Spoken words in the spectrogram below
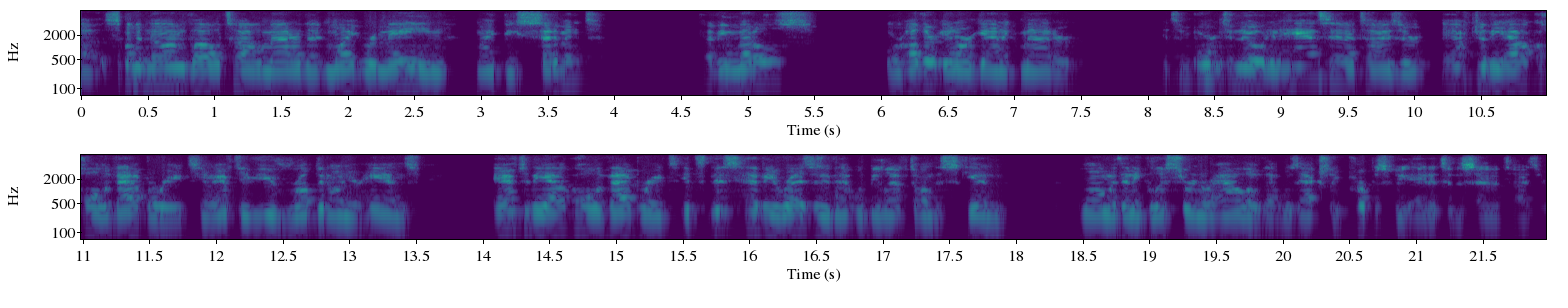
Uh, some of the non-volatile matter that might remain might be sediment, heavy metals, or other inorganic matter. It's important to note in hand sanitizer, after the alcohol evaporates, you know, after you've rubbed it on your hands, after the alcohol evaporates, it's this heavy residue that would be left on the skin, along with any glycerin or aloe that was actually purposely added to the sanitizer.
